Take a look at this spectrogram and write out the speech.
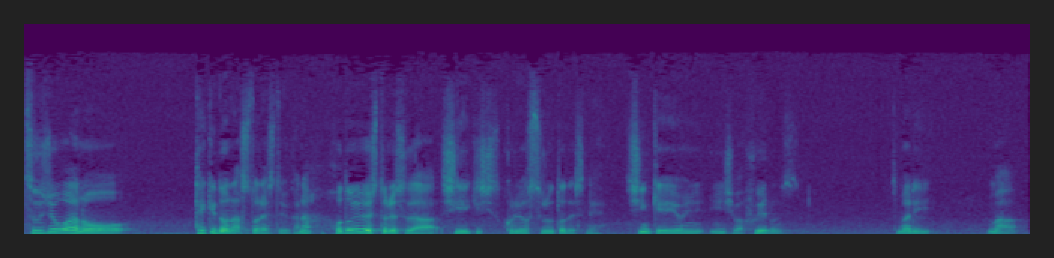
通常はあの適度なストレスというかな。程よいストレスが刺激しこれをするとですね神経栄養因子は増えるんです。つまりまあ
